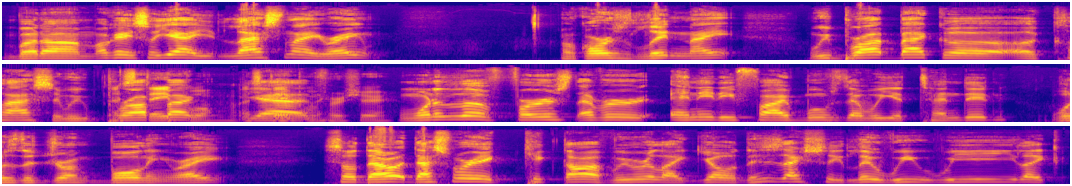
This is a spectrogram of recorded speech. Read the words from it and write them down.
But um, okay, so yeah, last night, right? Of course, lit night. We brought back a, a classic. We brought staple. back a yeah. staple for sure. One of the first ever N85 moves that we attended was the drunk bowling, right? So that that's where it kicked off. We were like, "Yo, this is actually lit." We we like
